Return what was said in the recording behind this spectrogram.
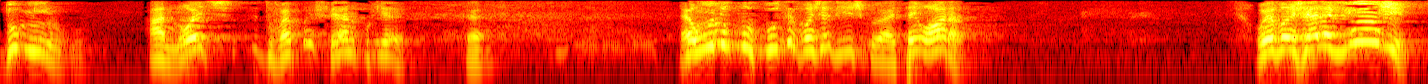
domingo, à noite, tu vai para o inferno, porque é, é o único culto evangelístico, tem hora. O evangelho é vinde.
